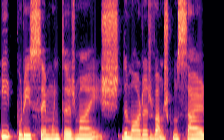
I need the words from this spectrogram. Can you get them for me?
E por isso, sem muitas mais demoras, vamos começar.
